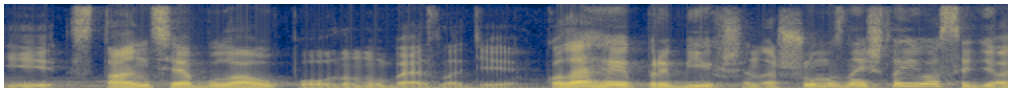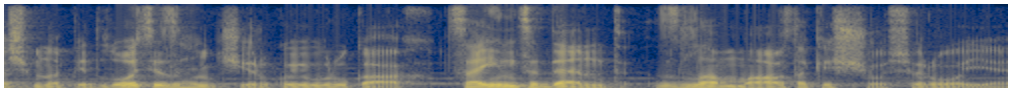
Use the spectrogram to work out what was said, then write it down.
і станція була у повному безладі. Колеги, прибігши на шум, знайшли його сидячим на підлозі з ганчіркою в руках. Цей інцидент зламав таки щось у рої.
